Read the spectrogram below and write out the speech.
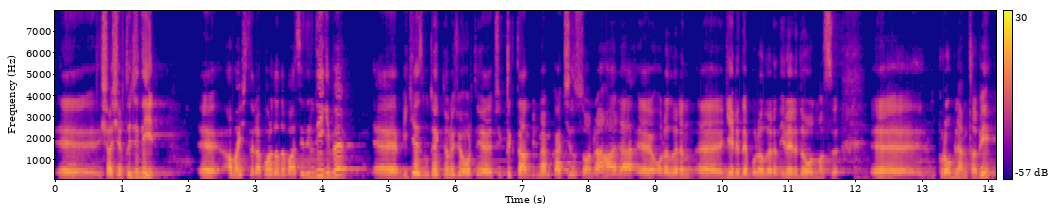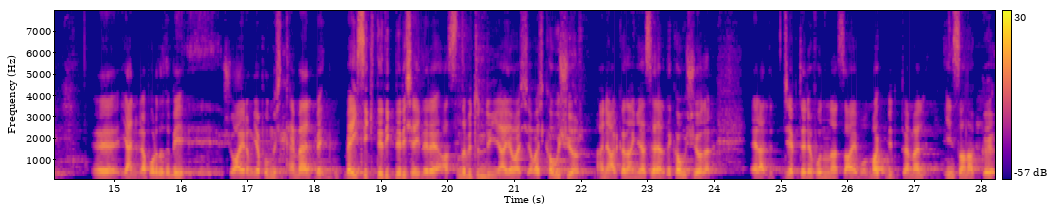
e, şaşırtıcı değil. E, ama işte raporda da bahsedildiği gibi e, bir kez bu teknoloji ortaya çıktıktan bilmem kaç yıl sonra hala e, oraların e, geride, buraların ileride olması e, problem tabii. E, yani raporda tabii e, şu ayrım yapılmış. Temel, basic dedikleri şeylere aslında bütün dünya yavaş yavaş kavuşuyor. Hani arkadan gelseler de kavuşuyorlar. Herhalde cep telefonuna sahip olmak bir temel insan hakkı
